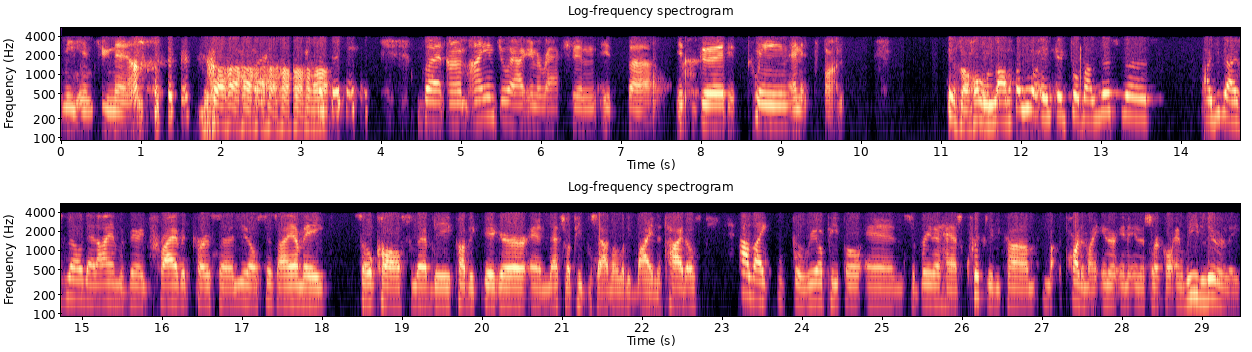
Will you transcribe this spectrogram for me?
me into now but um i enjoy our interaction it's uh it's good it's clean and it's fun it's a whole lot of fun. You know, and, and for my listeners, uh, you guys know that I am a very private person. You know, since I am a so-called celebrity, public figure, and that's what people say. I don't really buy into titles. I like for real people, and Sabrina has quickly become part of my inner inner inner circle, and we literally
